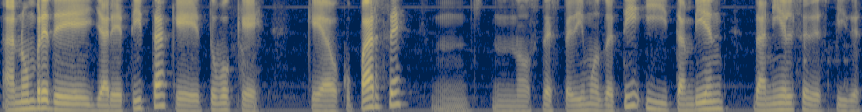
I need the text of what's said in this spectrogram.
a nombre de Yaretita que tuvo que, que ocuparse, mm, nos despedimos de ti y también Daniel se despide.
